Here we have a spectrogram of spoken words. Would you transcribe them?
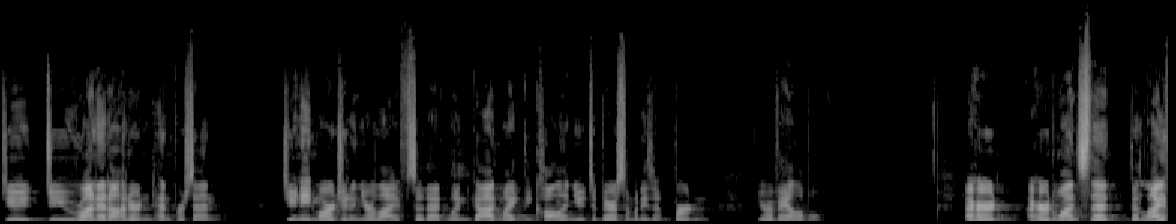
Do you, do you run at 110%? Do you need margin in your life so that when God might be calling you to bear somebody's burden, you're available? I heard, I heard once that, that life,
